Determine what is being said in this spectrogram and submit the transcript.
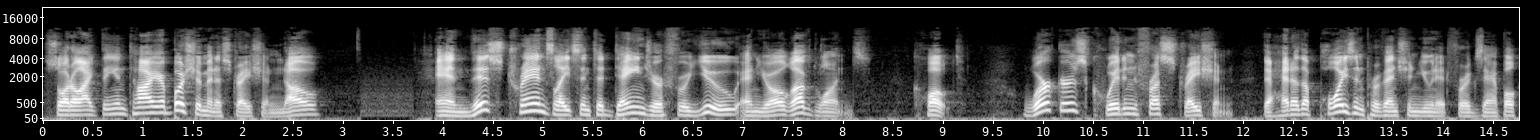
sort of like the entire Bush administration, no? And this translates into danger for you and your loved ones. Quote, Workers quit in frustration the head of the poison prevention unit, for example,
